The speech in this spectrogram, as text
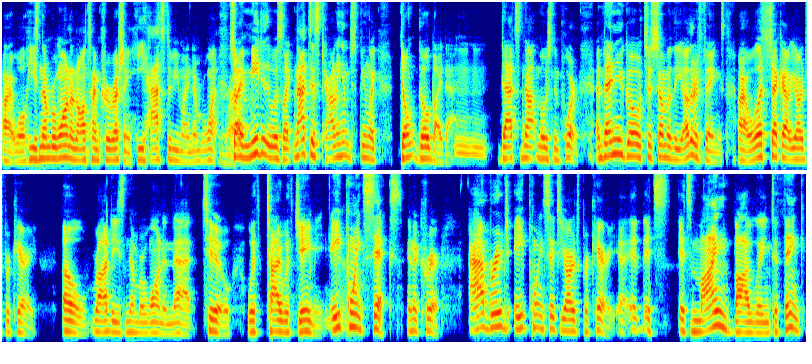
all right well he's number one on all time career rushing. He has to be my number one. Right. so I immediately was like not discounting him just being like don't go by that. Mm-hmm. that's not most important. And then you go to some of the other things. All right well let's check out yards per carry. Oh Rodney's number one in that too with tied with Jamie. Eight point six in a career. Average eight point six yards per carry. Uh, it, it's it's mind boggling to think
